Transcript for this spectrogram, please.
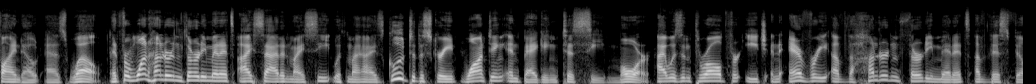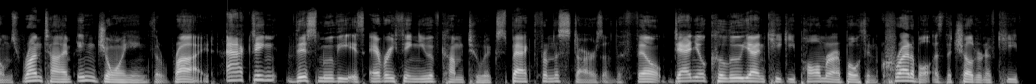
find out as well. And for 130 minutes, I sat in my seat with my eyes glued to the screen, wanting and begging to see more. I was enthralled for each and every of the 130 minutes of this film's runtime, enjoying the ride. Acting, this movie is everything you have come to expect from the stars of the film. Daniel Kaluuya and Keke Palmer are both incredible as the children of Keith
